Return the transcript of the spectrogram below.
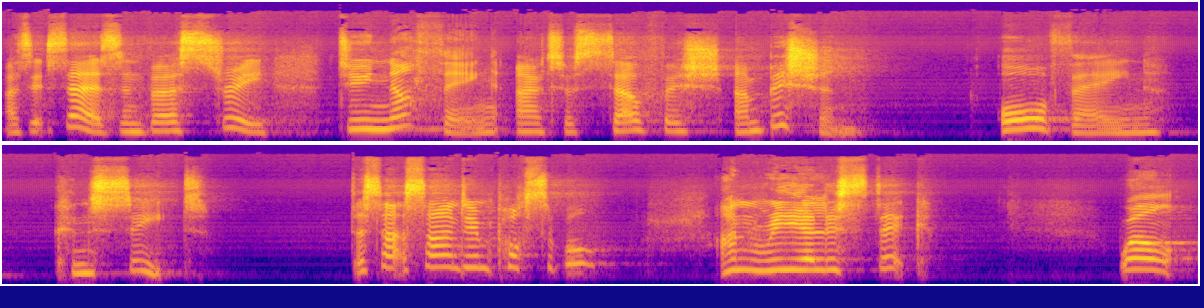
As it says in verse 3 do nothing out of selfish ambition or vain conceit. Does that sound impossible? Unrealistic? Well,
